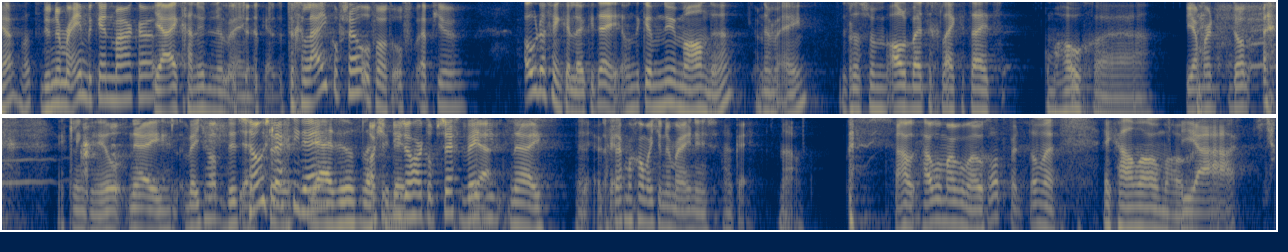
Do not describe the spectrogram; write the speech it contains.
Ja, wat? de nummer 1 bekendmaken? Ja, ik ga nu de nummer 1 Te- te- tegelijk of zo? Of wat? Of heb je... Oh, dat vind ik een leuk idee. Want ik heb hem nu in mijn handen, nummer 1. Dus als we hem allebei tegelijkertijd omhoog... eh, Ja, maar dan... Het klinkt heel... Nee, weet je wat? Dit is Ja, zo'n slecht idee. Ja, het is heel slecht Als je het nu zo hardop zegt, weet Ja. hij... Nee. Nee. Zeg maar gewoon wat je nummer 1 is. Oké, nou. Hou, hou hem maar omhoog. Godverdomme. Ik haal hem omhoog. Ja, ja,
